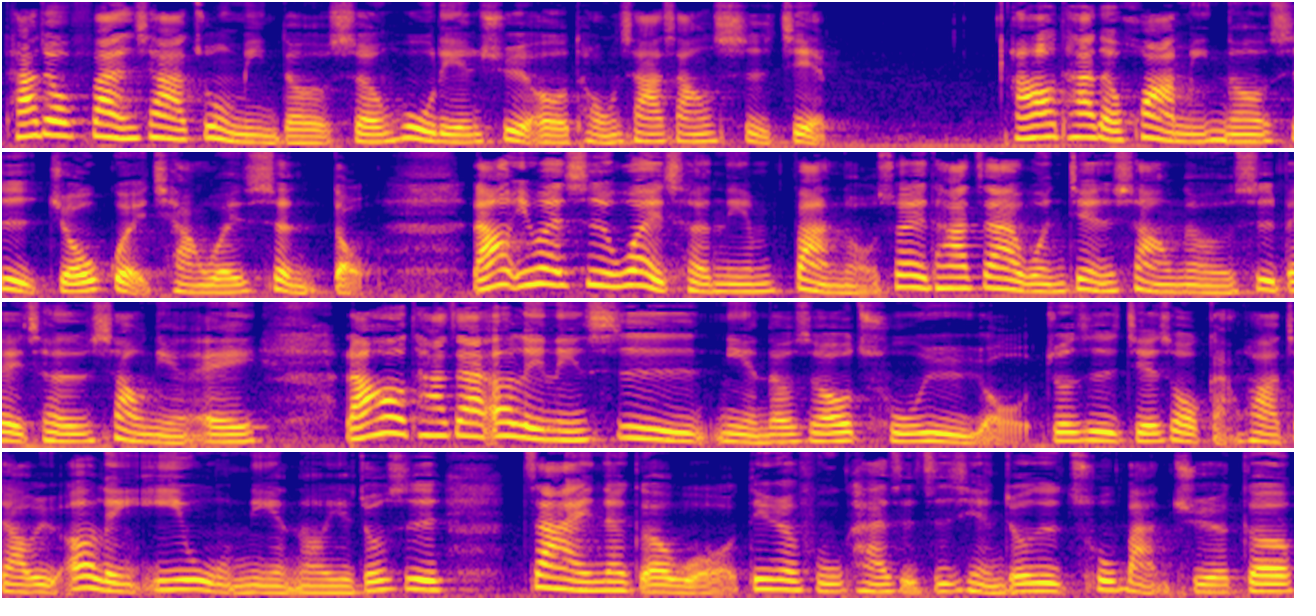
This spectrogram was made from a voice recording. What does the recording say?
他就犯下著名的神户连续儿童杀伤事件。然后他的化名呢是酒鬼蔷薇圣斗。然后因为是未成年犯哦，所以他在文件上呢是被称少年 A。然后他在二零零四年的时候出狱哦，就是接受感化教育。二零一五年呢，也就是。在那个我订阅服务开始之前，就是出版《绝歌》，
